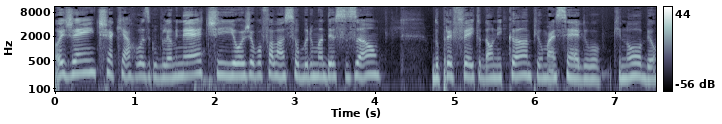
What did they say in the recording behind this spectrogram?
Oi, gente, aqui é a Rose Guglielminetti e hoje eu vou falar sobre uma decisão do prefeito da Unicamp, o Marcelo Knobel,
